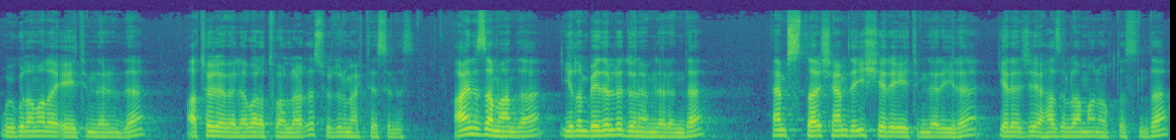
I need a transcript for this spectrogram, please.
uygulamalı eğitimlerini de atölye ve laboratuvarlarda sürdürmektesiniz. Aynı zamanda yılın belirli dönemlerinde hem staj hem de iş yeri eğitimleriyle geleceğe hazırlanma noktasında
